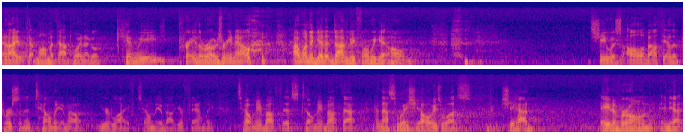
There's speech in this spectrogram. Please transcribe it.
And I, at mom, at that point, I go, Can we pray the rosary now? I want to get it done before we get home. she was all about the other person and tell me about your life, tell me about your family, tell me about this, tell me about that. And that's the way she always was. She had eight of her own, and yet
